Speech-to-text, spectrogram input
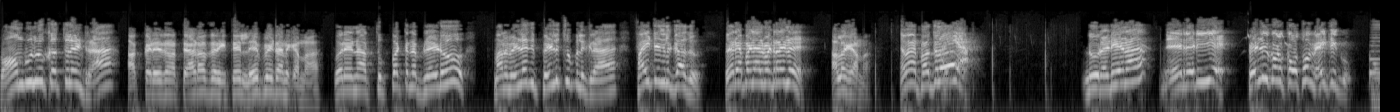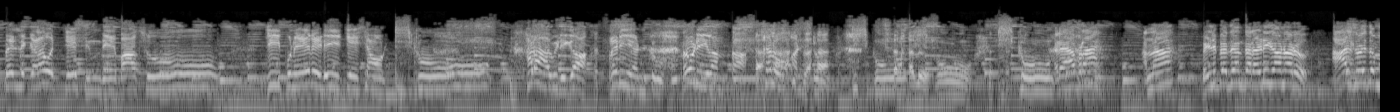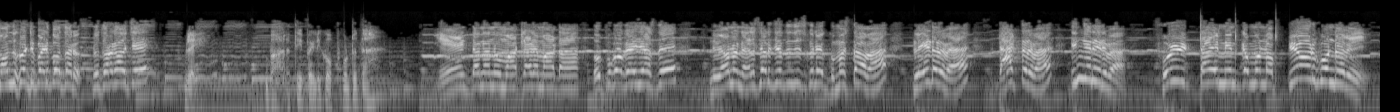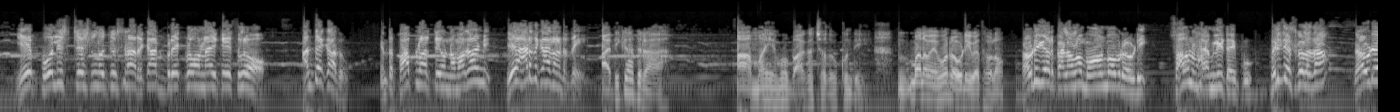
బాంబులు కత్తులేంట్రా? అక్కడ ఏదైనా తేడా జరిగితే లేపేయడానికన్నా. ఒరే నా తుప్పట్టిన బ్లేడు మనం వెళ్ళేది పెళ్ళి చూపులకి రా ఫైటింగ్లు కాదు. వేరే పని పెట్టరండి అలాగే అన్న. ఏమై పద్దులు నువ్వు రెడీనా నేను రెడీయే. పెళ్ళి కొడుకు కోసం వెయిటింగ్. పెళ్ళికల వచ్చేసిందే బాసు. జీపునే రెడీ చేశాం డిస్కో. హడావిడిగా రెడీ అంటూ రౌడీలంతా చలో అంటూ డిస్కో డిస్కో డిస్కో. అరే ఆపరా. అన్నా పెళ్ళి పెద్ద అంతా రెడీగా ఉన్నారు. ఆలస్యం అయితే మందు కొట్టి పడిపోతారు. నువ్వు త్వరగా వచ్చే. భారతి పెళ్ళికి ఒప్పుకుంటుందా? ఏంటన్నా నువ్వు మాట్లాడే మాట? ఒప్పుకోక ఏం చేస్తే? నువ్వేమన్నా నెలసరి జీతం తీసుకునే గుమస్తావా? ప్లేడర్వా డాక్టర్వా? ఇంజనీర్వా? ఫుల్ టైం ఇన్కమ్ ఉన్న ప్యూర్ గుండవి. ఏ పోలీస్ స్టేషన్లో చూసినా రికార్డ్ బ్రేక్లో ఉన్నాయి కేసులో. అంతేకాదు ఇంత పాపులారిటీ ఉన్న మగాడిని ఏ ఆడది కాదంటది. అది కాదురా. ఆ అమ్మాయి ఏమో బాగా చదువుకుంది. మనమేమో రౌడీ వెధవలం. రౌడీ గారి పెళ్ళంలో మోహన్ బాబు రౌడీ. సౌన్ ఫ్యామిలీ టైపు. పెళ్ళి చేసుకోలేదా? రౌడీ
